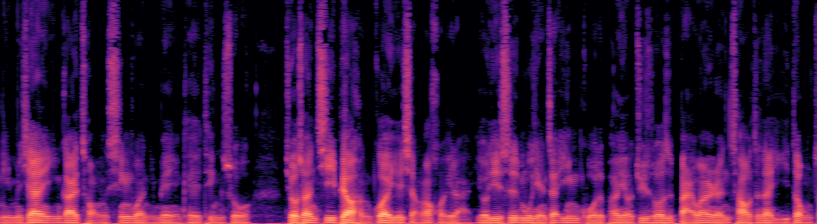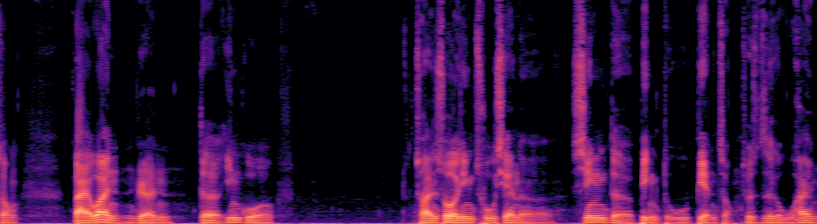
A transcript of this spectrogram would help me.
你们现在应该从新闻里面也可以听说，就算机票很贵，也想要回来。尤其是目前在英国的朋友，据说是百万人潮正在移动中。百万人的英国传说已经出现了新的病毒变种，就是这个武汉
